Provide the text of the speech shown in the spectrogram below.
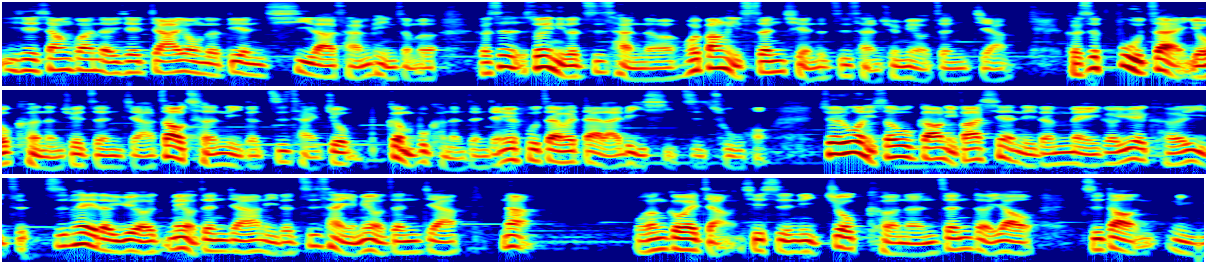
一些相关的一些家用的电器啦、产品什么的，可是所以你的资产呢，会帮你生钱的资产却没有增加，可是负债有可能却增加，造成你的资产就更不可能增加，因为负债会带来利息支出吼。所以如果你收入高，你发现你的每个月可以支支配的余额没有增加，你的资产也没有增加，那我跟各位讲，其实你就可能真的要。知道你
